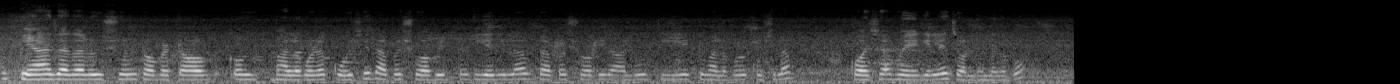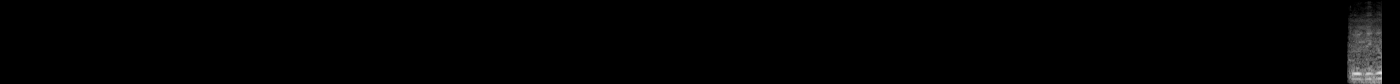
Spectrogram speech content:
পেঁয়াজ, আদা, রসুন, টমেটো ভালো করে কষে তারপর সোয়াবিনটা দিয়ে দিলাম। তারপর সোয়াবিন, আলু দিয়ে একটু ভালো করে কষলাম। কষা হয়ে গেলে জল ঢেলে দেবো। তো এদিকে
